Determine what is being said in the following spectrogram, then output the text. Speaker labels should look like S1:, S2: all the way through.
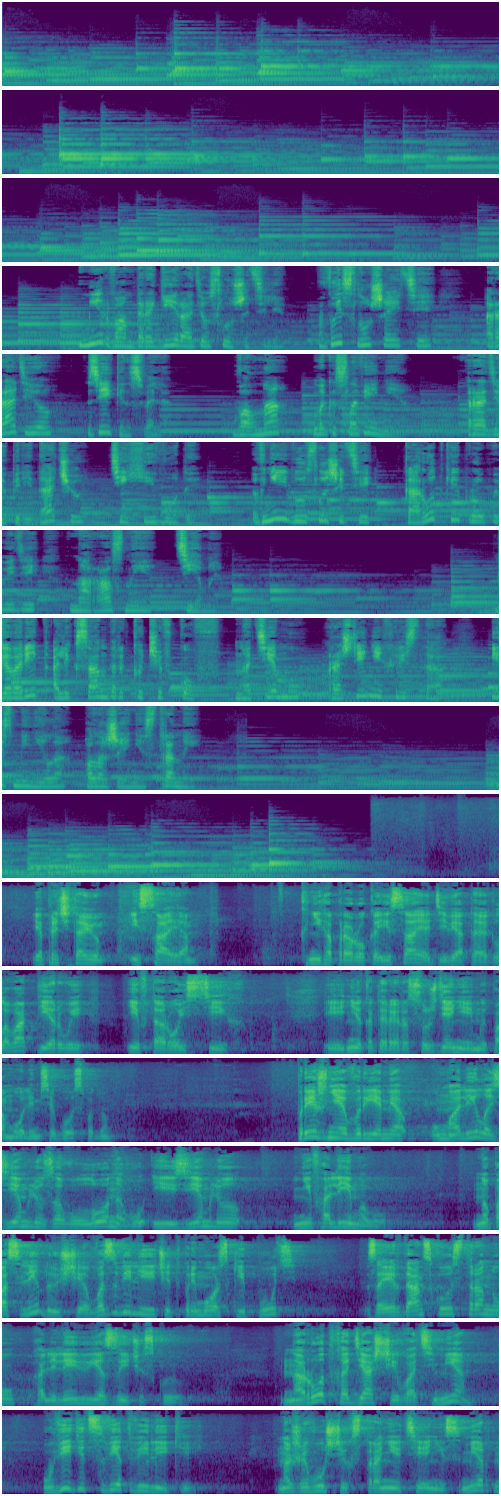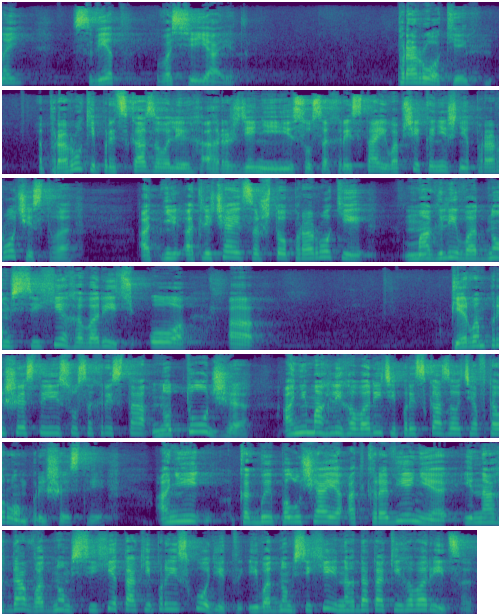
S1: Мир вам, дорогие радиослушатели! Вы слушаете радио Зейгенсвеля «Волна благословения» радиопередачу «Тихие воды». В ней вы услышите короткие проповеди на разные темы. Говорит Александр Кочевков на тему «Рождение Христа изменило положение страны».
S2: Я прочитаю Исаия, книга пророка Исаия, 9 глава, 1 и 2 стих. И некоторые рассуждения, и мы помолимся Господу. «Прежнее время умолила землю Завулонову и землю Нефалимову, но последующее возвеличит приморский путь за Иорданскую страну, Галилею языческую. Народ, ходящий во тьме – увидит свет великий. На живущих в стране тени смертной свет воссияет. Пророки. Пророки предсказывали о рождении Иисуса Христа. И вообще, конечно, пророчество отличается, что пророки могли в одном стихе говорить о, о первом пришествии Иисуса Христа, но тут же – они могли говорить и предсказывать о втором пришествии. Они, как бы получая откровение, иногда в одном стихе так и происходит, и в одном стихе иногда так и говорится.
